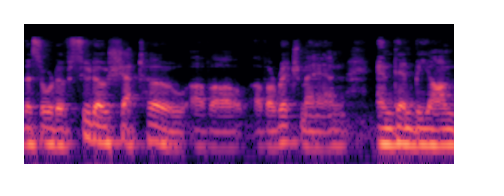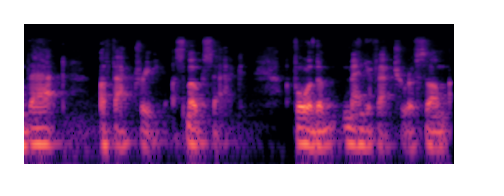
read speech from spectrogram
the sort of pseudo chateau of a, of a rich man, and then beyond that, a factory, a smokestack for the manufacture of some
